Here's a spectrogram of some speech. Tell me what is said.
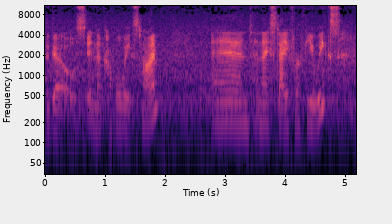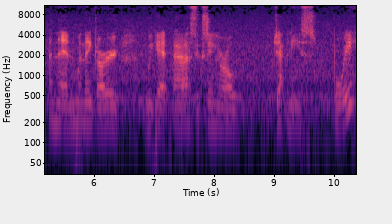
the girls in a couple weeks time. And and they stay for a few weeks and then when they go we get a 16 year old Japanese boy.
